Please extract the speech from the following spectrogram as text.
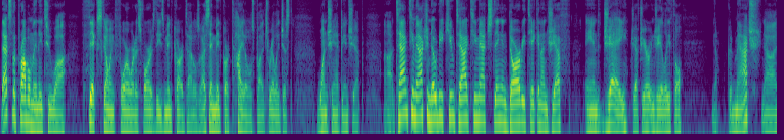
that's the problem they need to uh, fix going forward as far as these mid card titles. I say mid card titles, but it's really just one championship. Uh, tag team action, no DQ tag team match. Sting and Darby taking on Jeff and Jay, Jeff Jarrett and Jay Lethal. You know, good match. Uh,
